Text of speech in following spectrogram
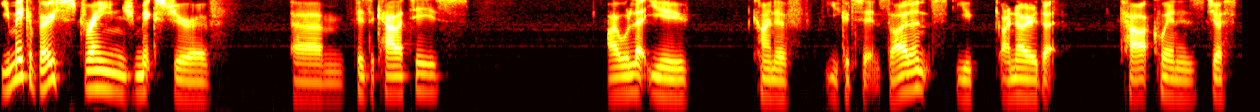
you make a very strange mixture of um, physicalities. I will let you kind of you could sit in silence. You I know that Tarquin is just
